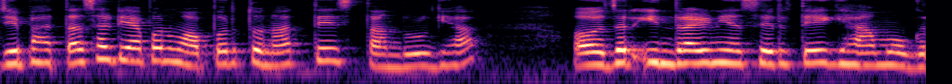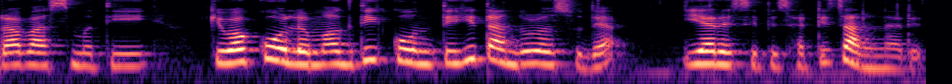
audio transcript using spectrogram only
जे भातासाठी आपण वापरतो ना तेच तांदूळ घ्या. जर इंद्रायणी असेल ते घ्या, मोगरा बासमती किंवा कोलम अगदी कोणतेही तांदूळ असू द्या, या रेसिपीसाठी चालणार आहेत.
